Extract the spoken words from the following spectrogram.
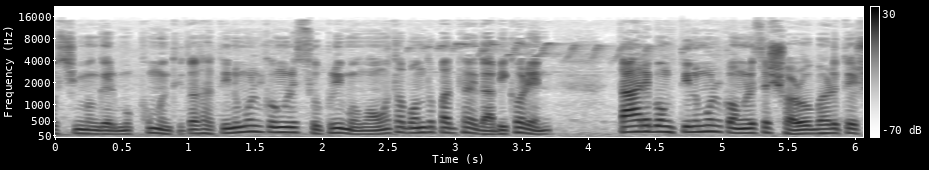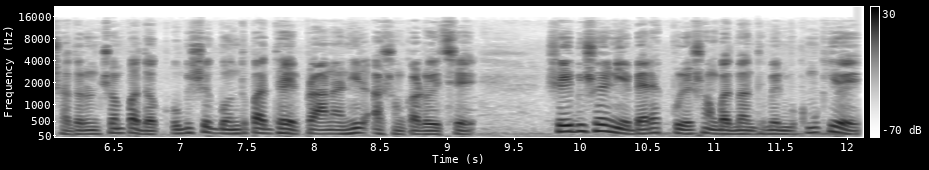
পশ্চিমবঙ্গের মুখ্যমন্ত্রী তথা তৃণমূল কংগ্রেস সুপ্রিমো মমতা বন্দ্যোপাধ্যায় দাবি করেন, তার এবং তৃণমূল কংগ্রেসের সর্বভারতীয় সাধারণ সম্পাদক অভিষেক বন্দ্যোপাধ্যায়ের প্রাণহানির আশঙ্কা রয়েছে। সেই বিষয় নিয়ে ব্যারাকপুরে সংবাদ মাধ্যমের মুখোমুখি হয়ে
